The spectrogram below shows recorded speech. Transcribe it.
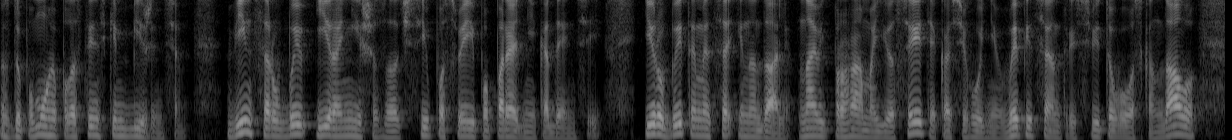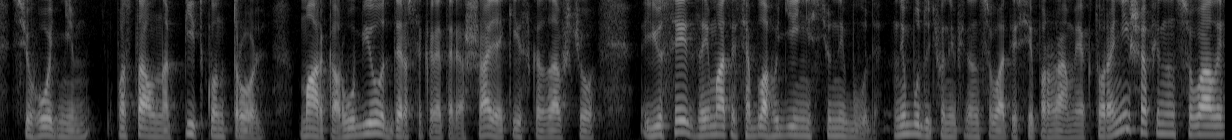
з допомоги палестинським біженцям. Він це робив і раніше, за часів по своїй попередній каденції, і робитиме це і надалі. Навіть програма USAID, яка сьогодні в епіцентрі світового скандалу, сьогодні поставлена під контроль Марка Рубіо, держсекретаря США, який сказав, що USAID займатися благодійністю не буде. Не будуть вони фінансувати всі програми, як то раніше фінансували.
